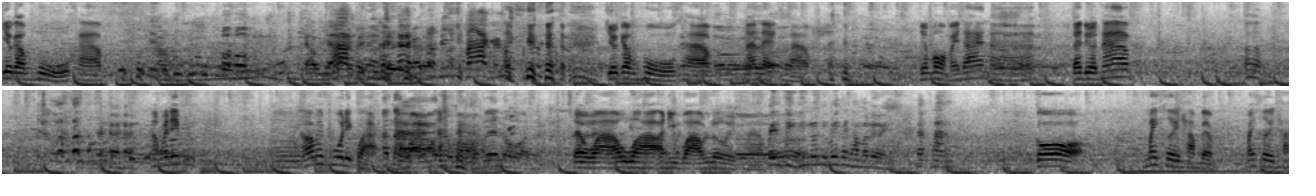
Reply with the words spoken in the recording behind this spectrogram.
เกี่ยวกับหูครับ เดายากเลยทีเดียวนี่ยากเลยเกี่ยวกับหูครับ นั่นแหละครับ ยังบอกไม่ได้นะ แต่เดือนหน้าเออเราไม่ได้อืมเอาไม่พูดดีกว่าอะแต่ว้าวแต่ว้าวแน่นอนแต่ว้าวว้าวอันนี้ว้าวเลยครับ เป็นสิ่งที่นุ่นนี่ไม่เคยทำมาเลยสักครั้ง ก็ไม่เคยทำแบบ ไม่เคยท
